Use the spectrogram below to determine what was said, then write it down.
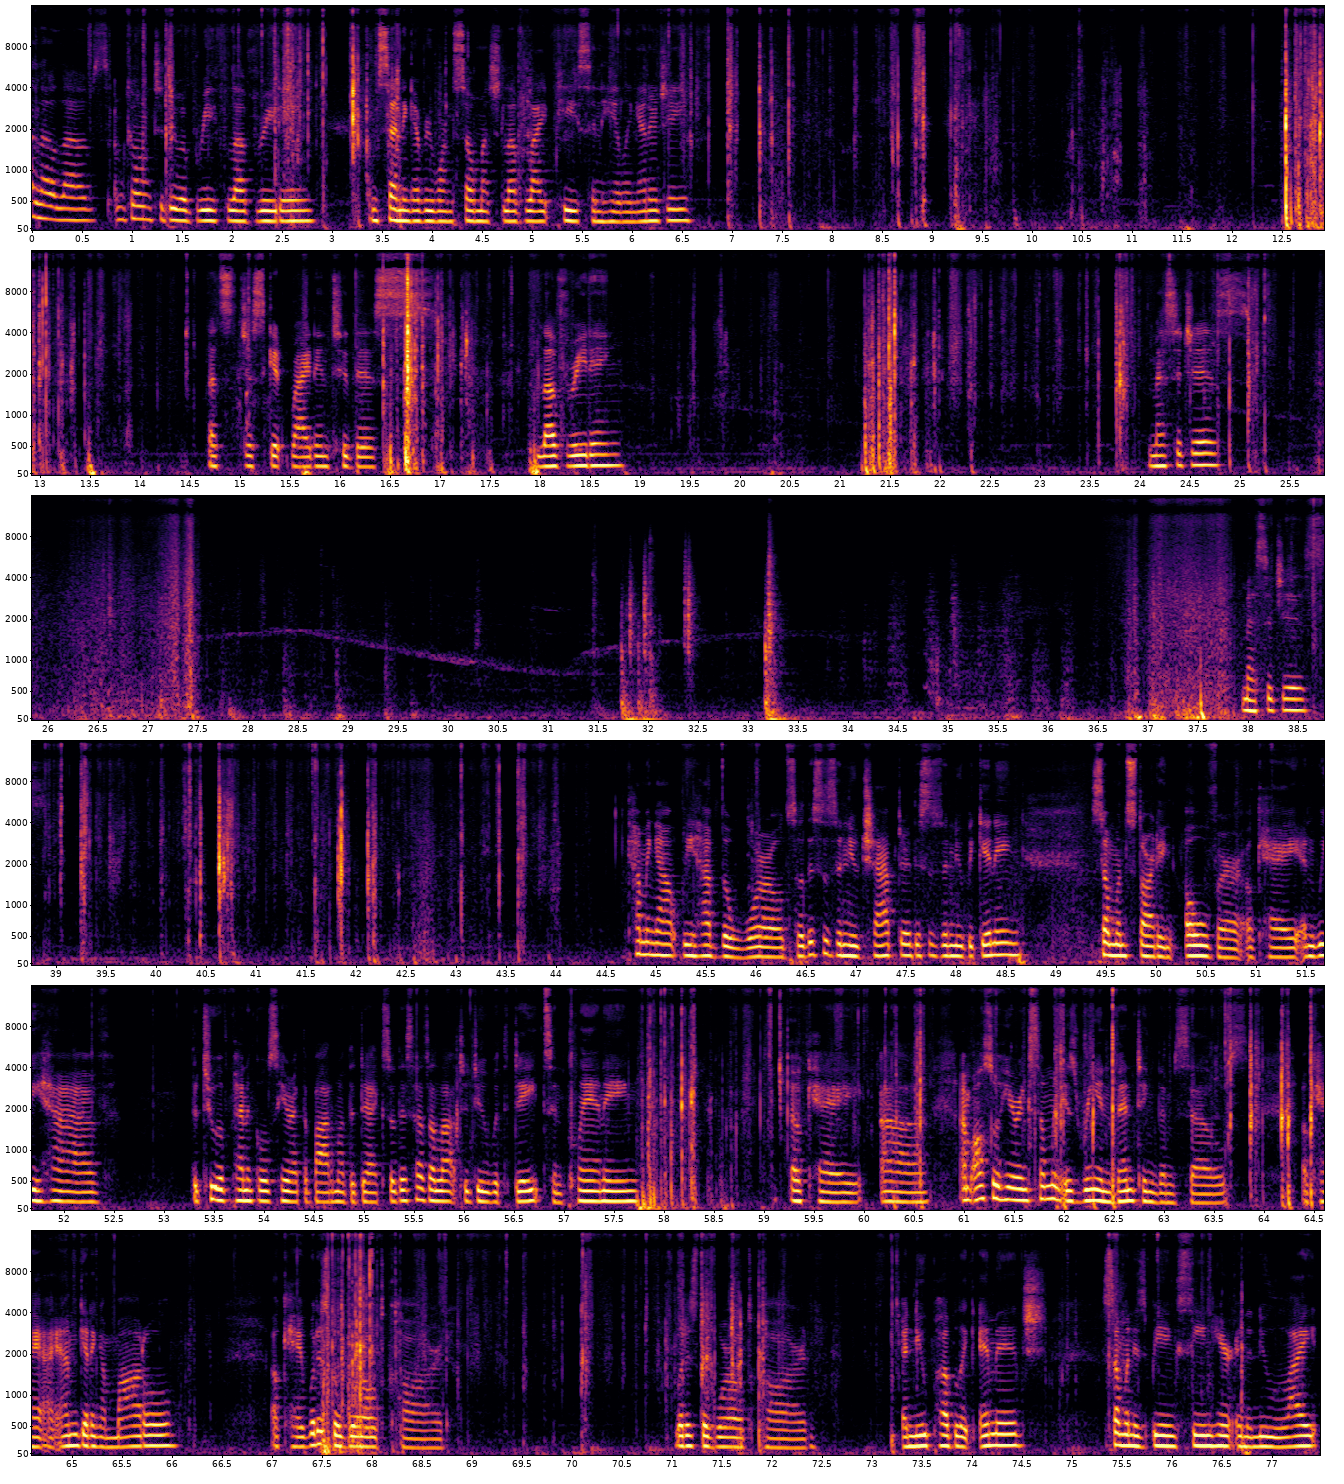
Hello, loves. I'm going to do a brief love reading. I'm sending everyone so much love, light, peace, and healing energy. Let's just get right into this love reading. Messages. Messages. Coming out, we have the world. So, this is a new chapter. This is a new beginning. Someone starting over, okay? And we have the Two of Pentacles here at the bottom of the deck. So, this has a lot to do with dates and planning. Okay. Uh, I'm also hearing someone is reinventing themselves. Okay. I am getting a model. Okay. What is the world card? What is the world card? a new public image. Someone is being seen here in a new light.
